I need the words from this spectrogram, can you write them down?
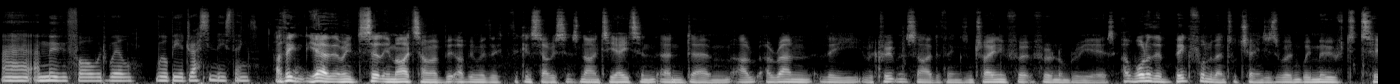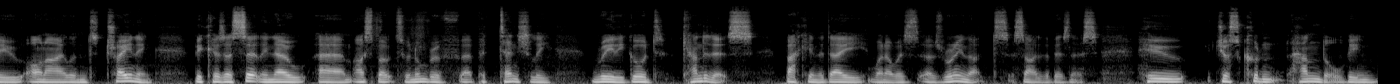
uh, and moving forward, will will be addressing these things. I think, yeah, I mean, certainly in my time, I've been, I've been with the, the Constabulary since '98, and and um, I, I, ran the recruitment side of things and training for for a number of years. Uh, one of the big fundamental changes when we moved to on island training because I certainly know um, I spoke to a number of uh, potentially really good candidates back in the day when I was I was running that side of the business who just couldn't handle being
